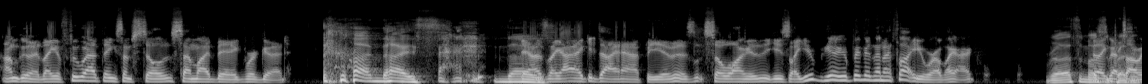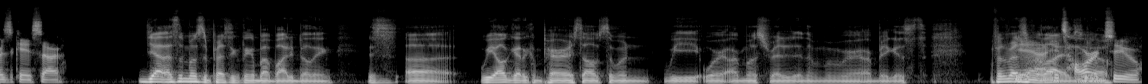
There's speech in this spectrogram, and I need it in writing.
I'm good. Like if Fouad thinks I'm still semi big, we're good. nice. Nice. Yeah, I was like, I, I could die happy. It was so long. He's like, you're, you're bigger than I thought you were. I'm like, all right, cool. Bro, that's the I feel most like that's impressive. always the case. So Yeah, that's the most depressing thing about bodybuilding is uh we all get to compare ourselves to when we were our most shredded and then when we were our biggest for the rest of our yeah, lives. it's hard you know? too.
